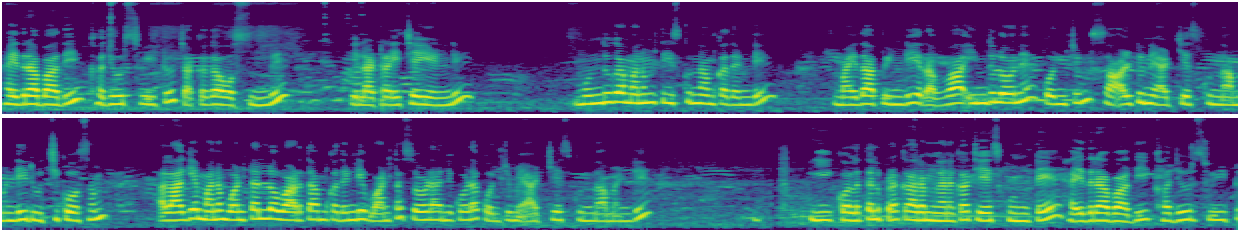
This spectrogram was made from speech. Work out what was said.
హైదరాబాదీ ఖజూర్ స్వీటు చక్కగా వస్తుంది. ఇలా ట్రై చేయండి. ముందుగా మనం తీసుకున్నాం కదండి మైదా పిండి రవ్వ. ఇందులోనే కొంచెం సాల్ట్ని యాడ్ చేసుకుందామండి రుచి కోసం. అలాగే మనం వంటల్లో వాడతాం కదండి వంట సోడాని కూడా కొంచెం యాడ్ చేసుకుందామండి. ఈ కొలతల ప్రకారం గనక చేసుకుంటే హైదరాబాదీ ఖజూర్ స్వీట్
